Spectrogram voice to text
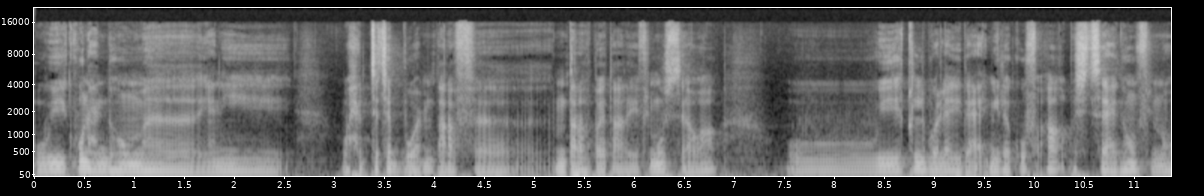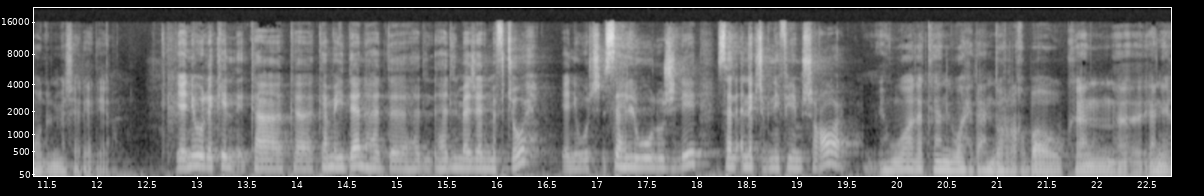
ويكون عندهم آه، يعني واحد التتبع من طرف آه، من طرف بيطري في المستوى ويقلبوا على يد عامله كفءه باش تساعدهم في النهوض بالمشاريع ديالهم. يعني ولكن ك ك كميدان هذا هذا المجال مفتوح؟ يعني واش سهل الولوج ليه؟ سهل أنك تبني فيه مشروع؟ هو إلا كان الواحد عنده الرغبة وكان آه، يعني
